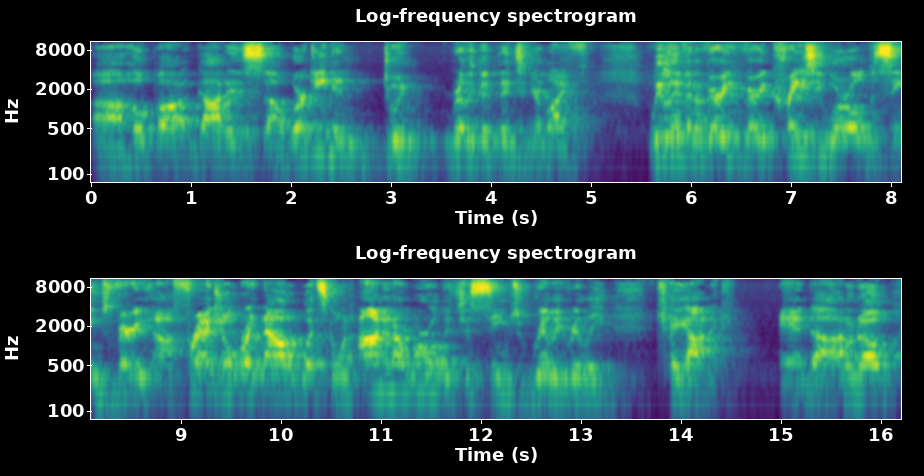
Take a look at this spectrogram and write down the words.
Uh, hope uh, God is working and doing really good things in your life. We live in a very, very crazy world. It seems very fragile right now. What's going on in our world, it just seems really, really chaotic. And I don't know,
